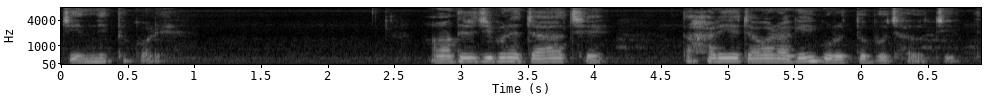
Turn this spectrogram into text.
চিহ্নিত করে। আমাদের জীবনে যা আছে, তা হারিয়ে যাওয়ার আগেই গুরুত্ব বোঝা উচিত।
